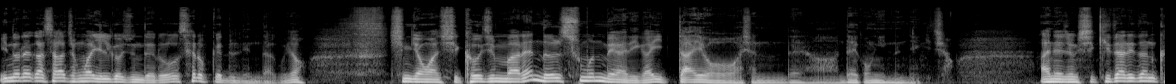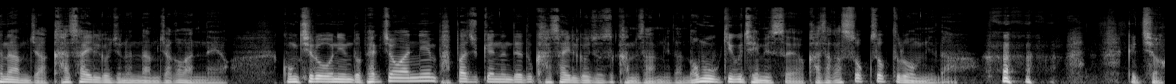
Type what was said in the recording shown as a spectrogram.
이 노래 가사가 정말 읽어준 대로 새롭게 들린다고요. 신경환 씨, 거짓말에 늘 숨은 메아리가 있다요 하셨는데, 아, 내공이 있는 얘기죠. 안혜정 씨, 기다리던 그 남자, 가사 읽어주는 남자가 왔네요. 0755님도 백정환님 바빠 죽겠는데도 가사 읽어줘서 감사합니다. 너무 웃기고 재밌어요. 가사가 쏙쏙 들어옵니다. 그쵸.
